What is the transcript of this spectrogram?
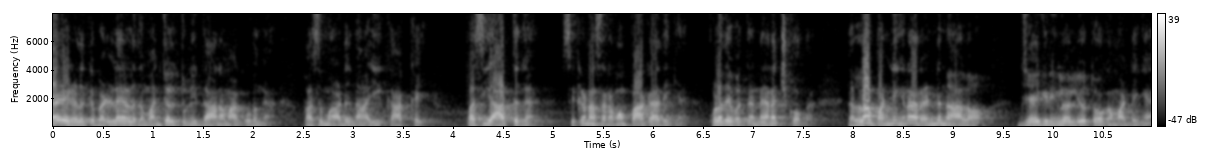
ஏழைகளுக்கு வெள்ளை அல்லது மஞ்சள் துணி தானமாக கொடுங்க. பசுமாடு நாய் காக்கை. பசி ஆற்றுங்க சிக்கன சிரமம் பார்க்காதீங்க. குலதெய்வத்தை நினச்சிக்கோங்க. இதெல்லாம் பண்ணிங்கன்னா ரெண்டு நாளும் ஜெயிக்கிறீங்களோ இல்லையோ தோக்க மாட்டீங்க.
